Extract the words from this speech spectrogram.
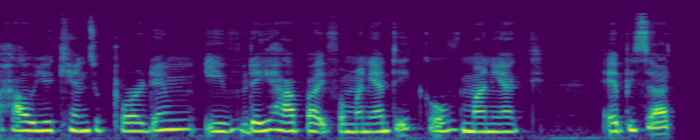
how you can support them if they have a hypomaniatic or maniac episode.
